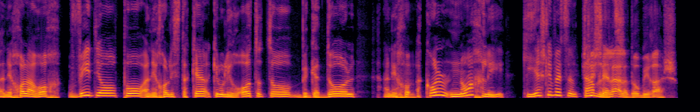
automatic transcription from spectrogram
אני יכול לערוך וידאו פה אני יכול להסתכל כאילו לראות אותו בגדול אני יכול Mhm. הכל נוח לי כי יש לי בעצם יש לי טאבלט. שאלה על אדובי ראש.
